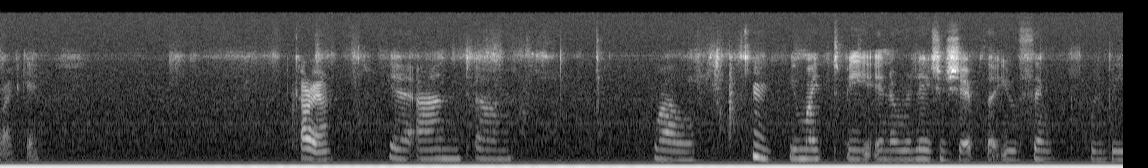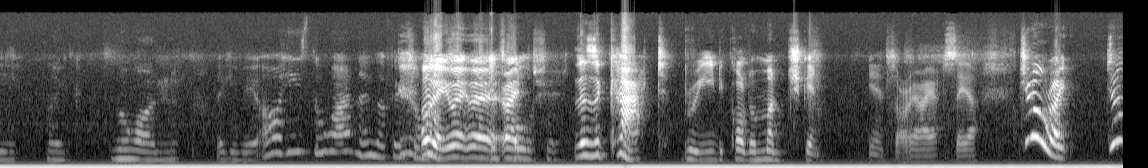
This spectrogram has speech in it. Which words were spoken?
right, okay. Carry on. Yeah, and um, well, Hmm. you might be in a relationship that you think would be like the one. Like you'd be, oh, he's the one. I love him so much. Okay, wait, wait, It's right. bullshit. There's a cat breed called a munchkin. Yeah, sorry, I had to say that. Do you know, right? Do you know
